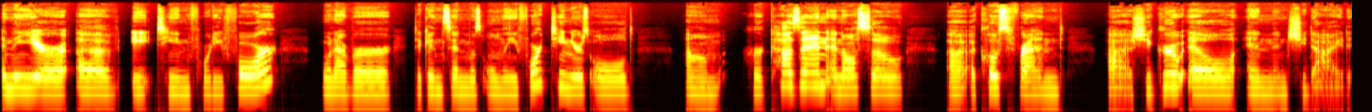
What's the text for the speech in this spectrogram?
In the year of 1844, whenever Dickinson was only 14 years old, um, her cousin and also uh, a close friend uh, she grew ill and then she died.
